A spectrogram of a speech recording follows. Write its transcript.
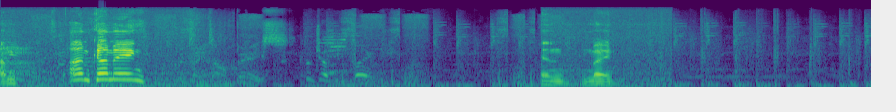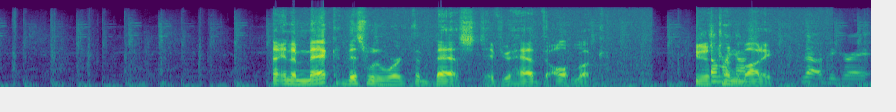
I'm, I'm coming. And my in a mech, this would work the best if you had the alt look. You just Oh turn the body. That would be great.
